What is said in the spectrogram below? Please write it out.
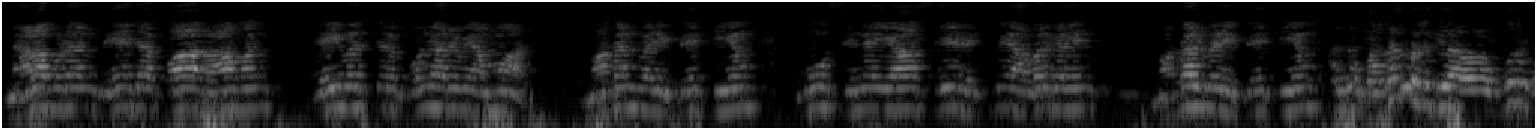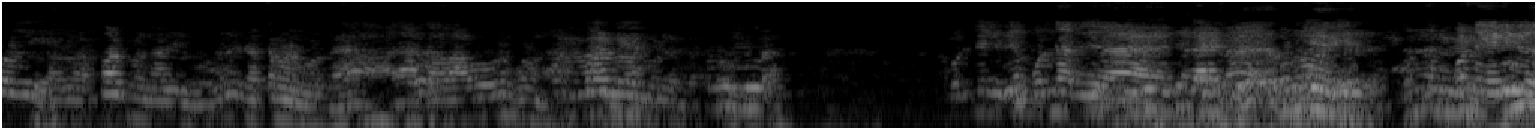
நலமுடன் வேத பா. ராமன் தெய்வத்திரு பொன்னருவி அம்மாள். மகன் வழி பேச்சியும் மு. சின்னையா ஸ்ரீ லட்சுமி அவர்களின் மகள் வழி பேச்சியும் அந்த மகன் வலிக்கல அவன் ஊரு பண்ணலையே அப்பார்ட்மெண்ட் நாளைக்கு போங்க ரத்தமணம் கொடுங்க பொண்ணு பொண்ணு அது பொண்ணு பொண்ணு எழுதி.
